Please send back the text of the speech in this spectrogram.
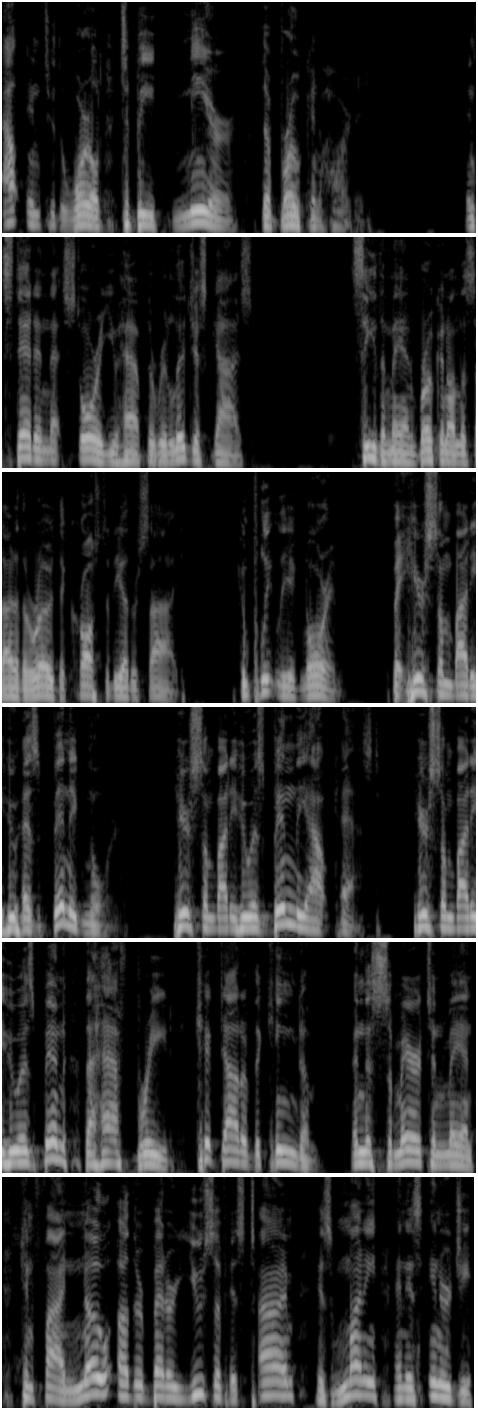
out into the world to be near the brokenhearted. Instead, in that story, you have the religious guys see the man broken on the side of the road that crossed to the other side, completely ignore him. But here's somebody who has been ignored. Here's somebody who has been the outcast. Here's somebody who has been the half breed, kicked out of the kingdom, and this Samaritan man can find no other better use of his time, his money, and his energy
